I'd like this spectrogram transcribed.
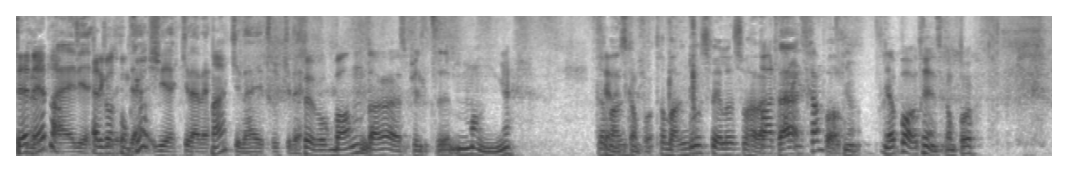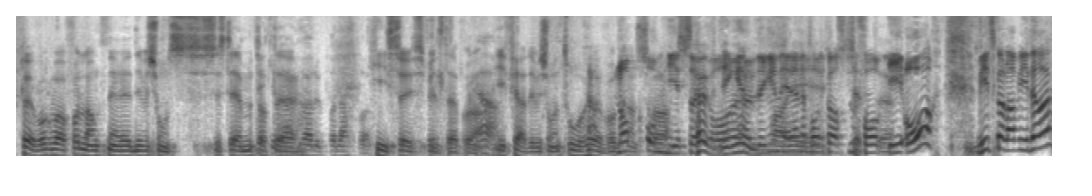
Det er nedlagt? Nei, de Er det gått konkurs? konkurs? De er ikke det, vet Nei? ikke. Nei, jeg tror ikke det. Høvågbanen, der har jeg spilt mange er treningskamper. det er mange gode spillere som har vært der. Ja, bare treningskamper. Høvåg var for langt ned i divisjonssystemet til at du eh? Hisøy spilte på Ja. i fjerde divisjon. Jeg tror Høvåg Nok om Hisøy og Høvdingen i denne podkasten for i år. Vi skal la videre.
